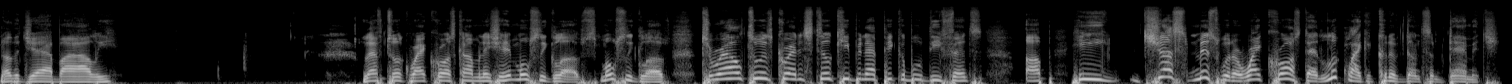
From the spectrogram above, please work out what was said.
Another jab by Ali. Left hook, right cross combination. Hit mostly gloves. Mostly gloves. Terrell, to his credit, still keeping that peekaboo defense up. He just missed with a right cross that looked like it could have done some damage.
